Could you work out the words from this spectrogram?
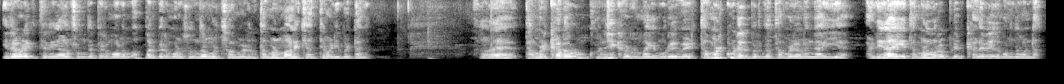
இறைவனுக்கு திருஞான சொந்த பெருமானும் அப்பர் பெருமானும் சுந்தரமூர்த்தி சுவாமியோடும் தமிழ் மாலை சாத்தி வழிபட்டாங்க. அதனால் தமிழ் கடவுளும் குறிஞ்சி கடவுளுமாகிய முறைவேள் தமிழ் பிறந்த தமிழ் அணங்காகிய வள்ளிநாயகி தமிழ் முறைப்படியும் கடவியில் மறந்து கொண்டார்.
